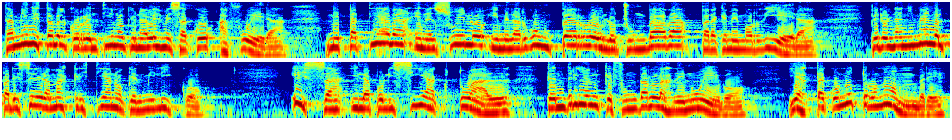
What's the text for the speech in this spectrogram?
También estaba el correntino que una vez me sacó afuera. Me pateaba en el suelo y me largó un perro y lo chumbaba para que me mordiera. Pero el animal al parecer era más cristiano que el milico. Esa y la policía actual tendrían que fundarlas de nuevo y hasta con otro nombre,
